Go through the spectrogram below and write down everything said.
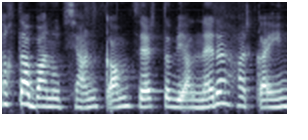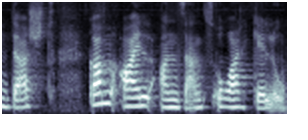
թղթաբանության կամ ձեր տվյալները հարկային դաշտ կամ այլ անձանց ուղարկելու։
